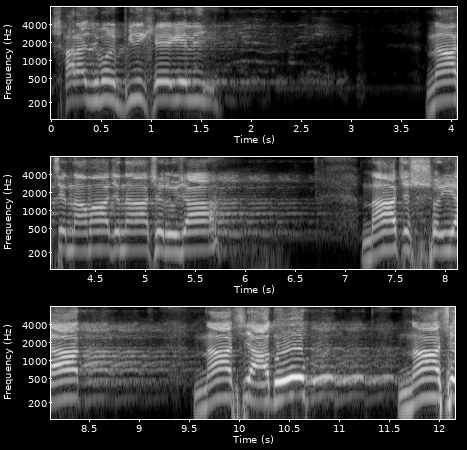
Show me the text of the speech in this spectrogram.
সারা জীবন বিড়ি খেয়ে গেলি। না আছে নামাজ, না আছে রোজা, না আছে শরিয়াত, না আছে আদব না আছে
